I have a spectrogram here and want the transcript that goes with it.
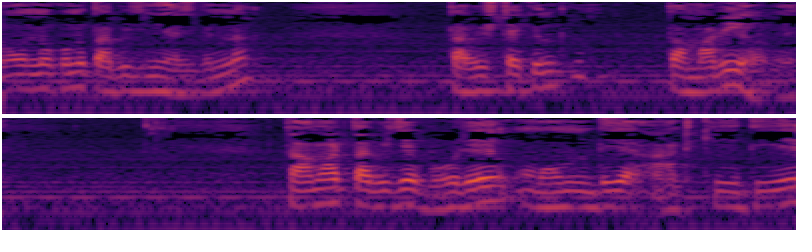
অন্য কোনো তাবিজ নিয়ে আসবেন না। তাবিজটা কিন্তু তামারই হবে। তামার তাবিজে ভরে মোম দিয়ে আটকে দিয়ে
